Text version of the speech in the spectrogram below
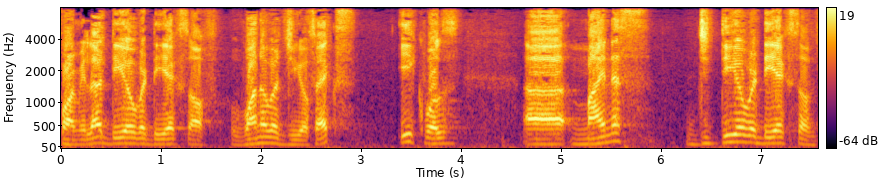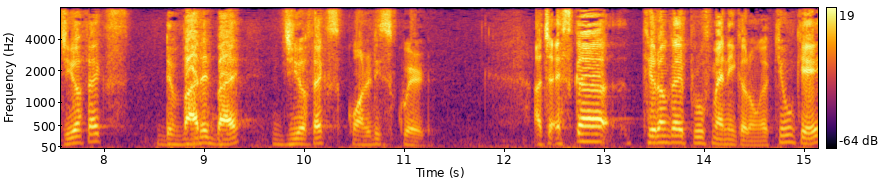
formula d over d x of one over g of x equals minus d over d x of g of x divided by g of x quantity squared اچھا اس کا تھرو کا پروف میں نہیں کروں گا، کیونکہ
